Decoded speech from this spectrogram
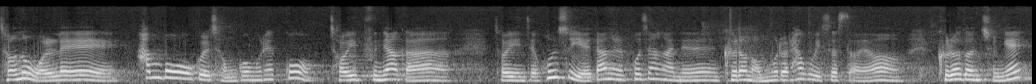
저는 원래 한복을 전공을 했고 저희 분야가 저희 이제 혼수 예단을 포장하는 그런 업무를 하고 있었어요. 그러던 중에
